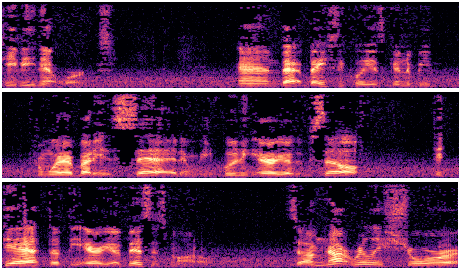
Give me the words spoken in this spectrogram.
TV networks. And that basically is going to be, from what everybody has said, including Aereo themselves, the death of the Aereo business model. So I'm not really sure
